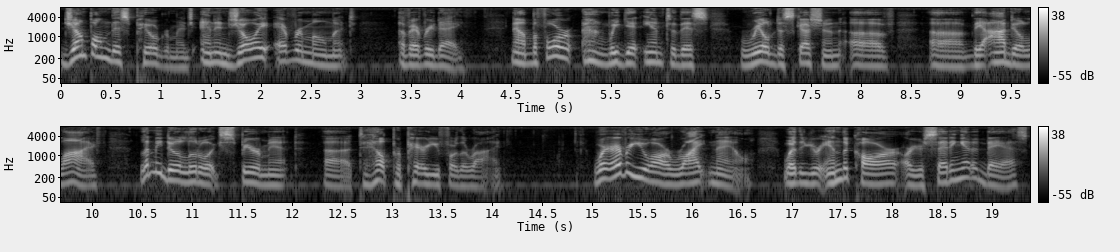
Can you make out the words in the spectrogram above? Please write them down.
jump on this pilgrimage and enjoy every moment of every day. Now, before we get into this real discussion of uh, the ideal life, let me do a little experiment uh, to help prepare you for the ride. Wherever you are right now, whether you're in the car or you're sitting at a desk,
